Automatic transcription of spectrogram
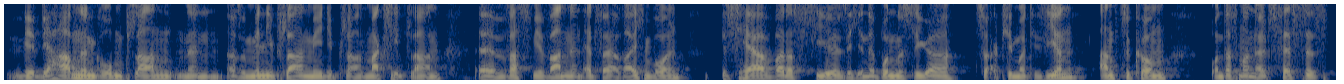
Wir, wir haben einen groben Plan, einen, also Mini-Plan, Medi-Plan, Maxi-Plan, äh, was wir wann in etwa erreichen wollen. Bisher war das Ziel, sich in der Bundesliga zu akklimatisieren, anzukommen und dass man als festes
